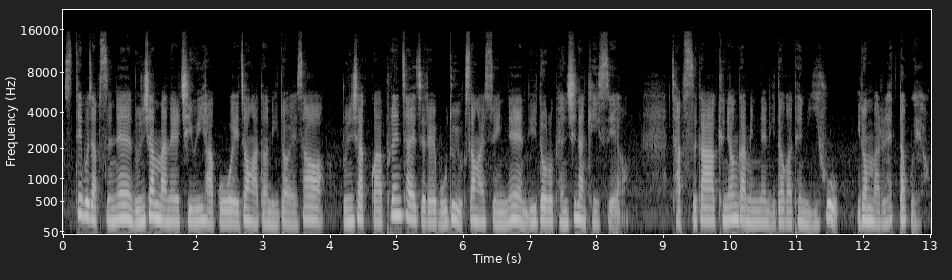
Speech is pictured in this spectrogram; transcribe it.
스티브 잡스는 룬샷만을 지휘하고 애정하던 리더에서 룬샷과 프랜차이즈를 모두 육성할 수 있는 리더로 변신한 케이스예요. 잡스가 균형감 있는 리더가 된 이후 이런 말을 했다고 해요.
